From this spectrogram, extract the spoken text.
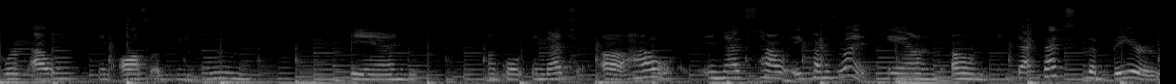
work out and off of these zooms. And unquote and that's uh, how and that's how it kind of went. And um that that's the bears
